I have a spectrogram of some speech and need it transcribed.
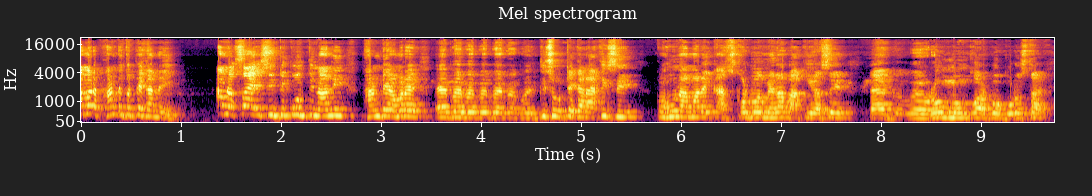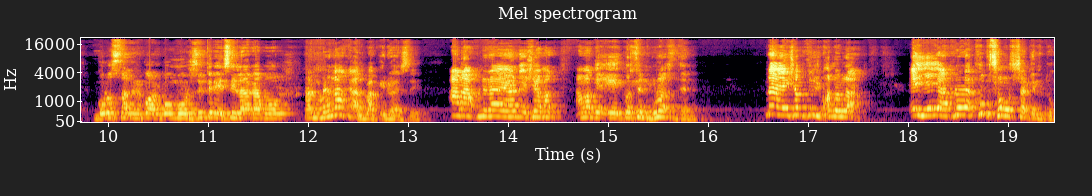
আমার ফান্ডে তো টাকা নেই। আমরা চাই চিন্তি কোন দিন আনি ফান্ডে আমরা কিছু টাকা রাখিছি। কখন আমার এই কাজকর্ম মেলা বাকি আছে। রং মং করব, গোরস্থান, গোরস্থানের করব, মসজিদের এসি লাগাবো। আর মেলা কাজ বাকি রয়েছে। আর আপনারা এসে আমাকে আমাকে এই কোশ্চেন বোনাস দেন। না, এইসব জিনিস ভালো লাগ এই এই আপনারা খুব সমস্যা কিন্তু।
